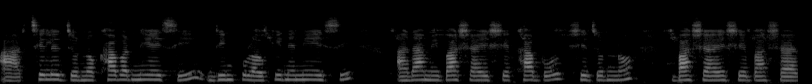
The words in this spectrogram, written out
আর ছেলের জন্য খাবার নিয়ে এসি ডিম পোলাও কিনে নিয়ে এসি আর আমি বাসায় এসে খাব, সেজন্য বাসায় এসে বাসার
